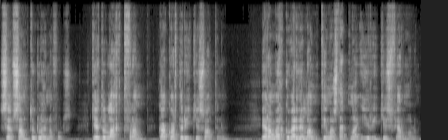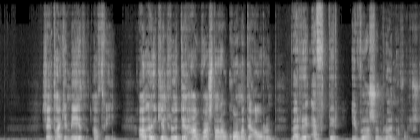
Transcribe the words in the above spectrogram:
sem samtug launafólks getur lagt fram gagvart ríkisvaldinu er að mörgu verði langtíma stefna í ríkis fjármálum sem takir mið af því að aukin hluti hagvastar á komandi árum verði eftir í vösum launafólks.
